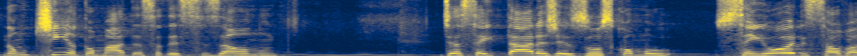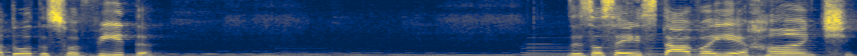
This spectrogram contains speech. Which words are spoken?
não tinha tomado essa decisão de aceitar a Jesus como Senhor e Salvador da sua vida. Às vezes você estava aí errante,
